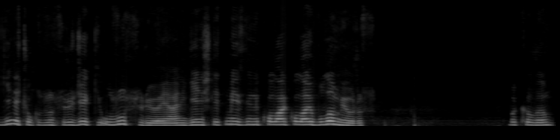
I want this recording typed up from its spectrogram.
Yine çok uzun sürecek ki. Uzun sürüyor yani. Genişletme iznini kolay kolay bulamıyoruz. Bakalım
